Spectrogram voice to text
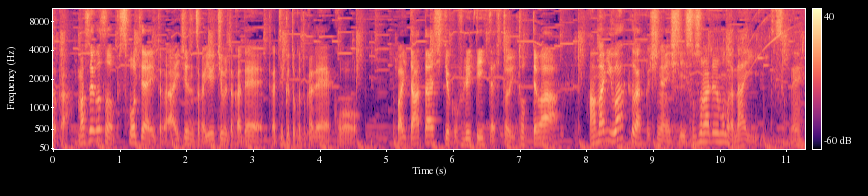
とか、まあ、それこそ Spotify とか iTunes とか YouTube とかでとか TikTok とかでこう割と新しい曲を触れていた人にとってはあまりワクワクしないしそそられるものがないですよね、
